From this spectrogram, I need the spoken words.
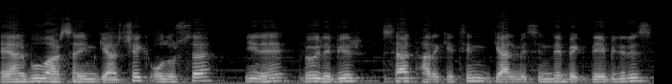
Eğer bu varsayım gerçek olursa yine böyle bir sert hareketin gelmesini de bekleyebiliriz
